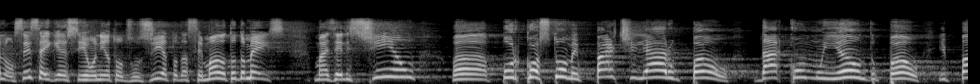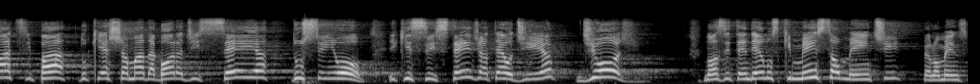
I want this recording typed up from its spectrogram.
não sei se a igreja se reunia todos os dias, toda semana, todo mês, mas eles tinham Uh, por costume partilhar o pão, da comunhão do pão e participar do que é chamado agora de ceia do Senhor e que se estende até o dia de hoje. Nós entendemos que mensalmente, pelo menos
